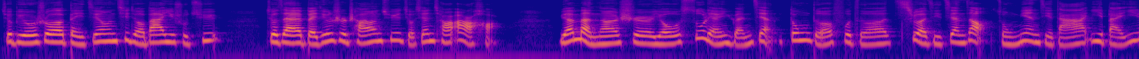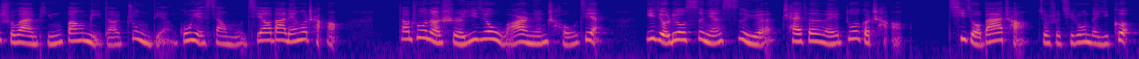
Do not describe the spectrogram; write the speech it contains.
就比如说北京七九八艺术区，就在北京市朝阳区九仙桥二号。原本呢是由苏联援建，东德负责设计建造，总面积达一百一十万平方米的重点工业项目七幺八联合厂。当初呢是一九五二年筹建，一九六四年四月拆分为多个厂，七九八厂就是其中的一个。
